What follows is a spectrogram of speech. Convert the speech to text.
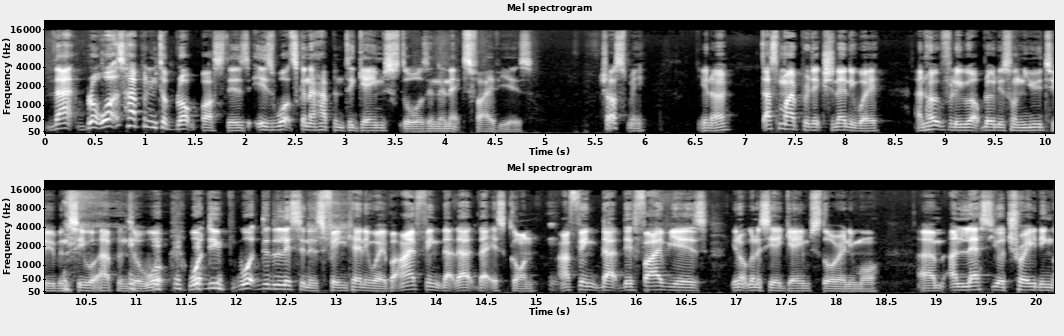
That blo- what's happening to blockbusters is what's going to happen to game stores in the next five years. Trust me. You know that's my prediction anyway. And hopefully we upload this on YouTube and see what happens. or what what do what do the listeners think anyway? But I think that that that is gone. I think that this five years you're not going to see a game store anymore um, unless you're trading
